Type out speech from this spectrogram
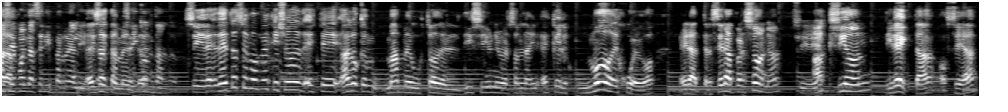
no hace falta ser hiperrealista. Exactamente. Seguí contando. Sí, de, de entonces vos ves que yo, este, algo que más me gustó del DC Universe Online es que el modo de juego era tercera persona, Sí. acción directa, o sea,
